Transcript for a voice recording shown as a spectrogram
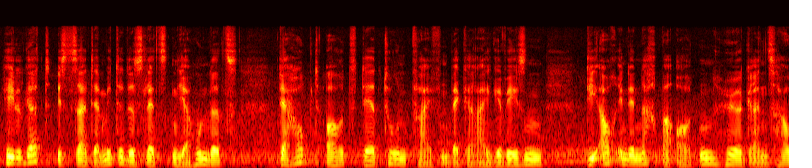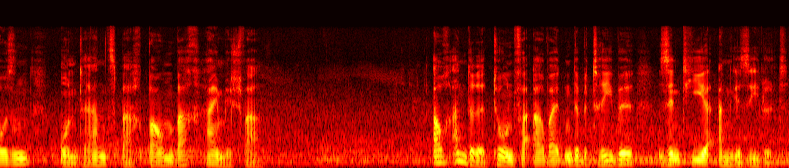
Hilgert ist seit der Mitte des letzten Jahrhunderts der Hauptort der Tonpfeifenbäckerei gewesen, die auch in den Nachbarorten Hörgrenzhausen und Ransbach-Baumbach heimisch war. Auch andere tonverarbeitende Betriebe sind hier angesiedelt.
